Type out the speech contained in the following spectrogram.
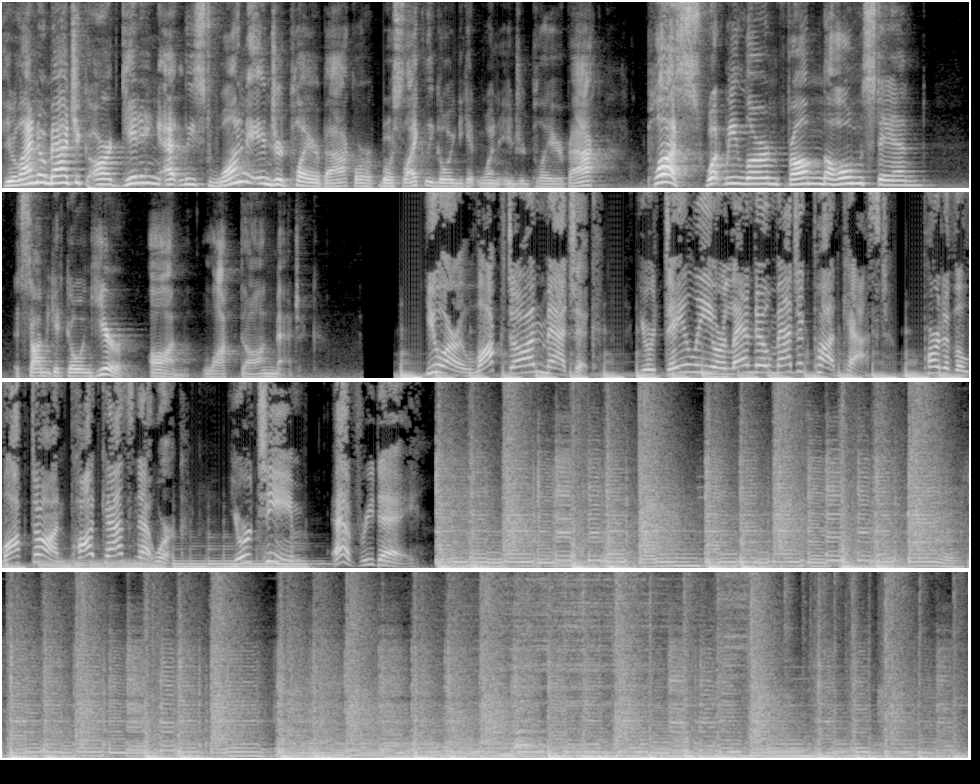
The Orlando Magic are getting at least one injured player back, or most likely going to get one injured player back. Plus, what we learned from the homestand. It's time to get going here on Locked On Magic. You are Locked On Magic, your daily Orlando Magic podcast, part of the Locked On Podcast Network. Your team every day.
